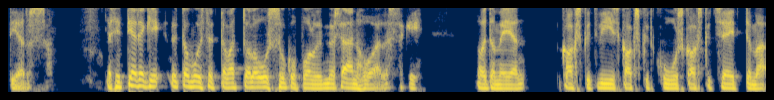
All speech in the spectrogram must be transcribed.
tiedossa. Ja sitten tietenkin nyt on muistettava, että tuolla on uusi sukupolvi myös NHLssäkin. Noita meidän 25, 26, 27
